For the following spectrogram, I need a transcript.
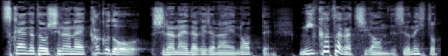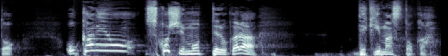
使い方を知らない、角度を知らないだけじゃないのって。見方が違うんですよね、人と。お金を少し持ってるから、できますとか、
